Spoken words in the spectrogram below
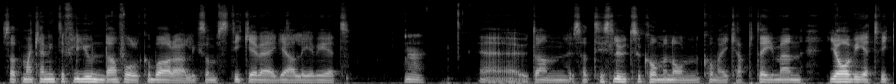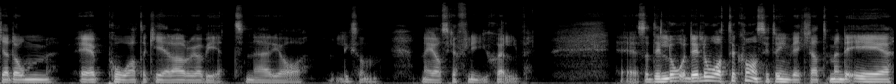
Så att man kan inte fly undan folk och bara liksom sticka iväg i all evighet. Nej. Eh, utan så att till slut så kommer någon komma ikapp dig. Men jag vet vilka de är på och attackerar och jag vet när jag liksom när jag ska fly själv. Eh, så det, lå- det låter konstigt och invecklat men det är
